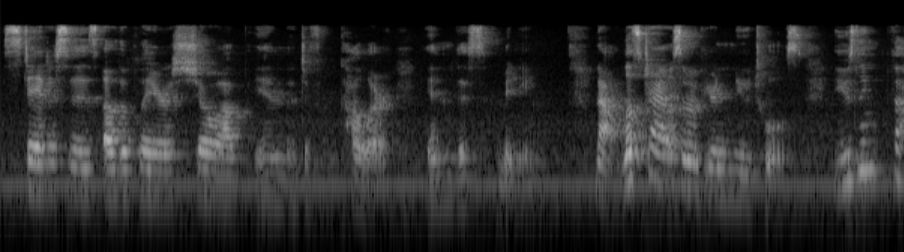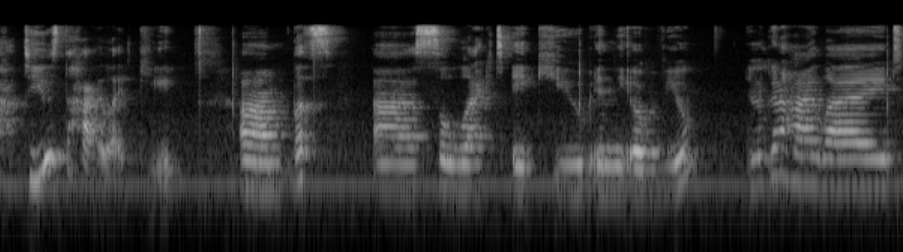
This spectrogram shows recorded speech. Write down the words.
statuses of the players show up in a different color in this menu. Now, let's try out some of your new tools. Using the, to use the highlight key, um, let's uh, select a cube in the overview, and I'm going to highlight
